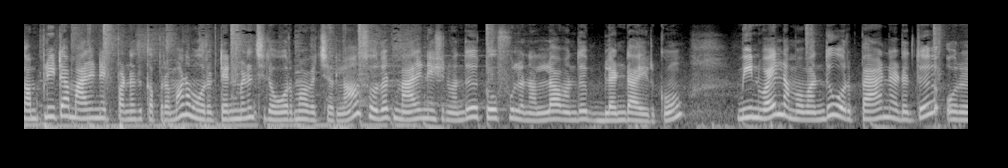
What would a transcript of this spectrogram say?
கம்ப்ளீட்டாக மேரினேட் பண்ணதுக்கப்புறமா நம்ம ஒரு டென் மினிட்ஸ் இதை ஓரமாக வச்சிடலாம். ஸோ தட் மேரினேஷன் வந்து டோஃபுவில் நல்லா வந்து பிளெண்ட் ஆகிருக்கும் மீன்வைல் நம்ம வந்து ஒரு பேன் எடுத்து ஒரு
